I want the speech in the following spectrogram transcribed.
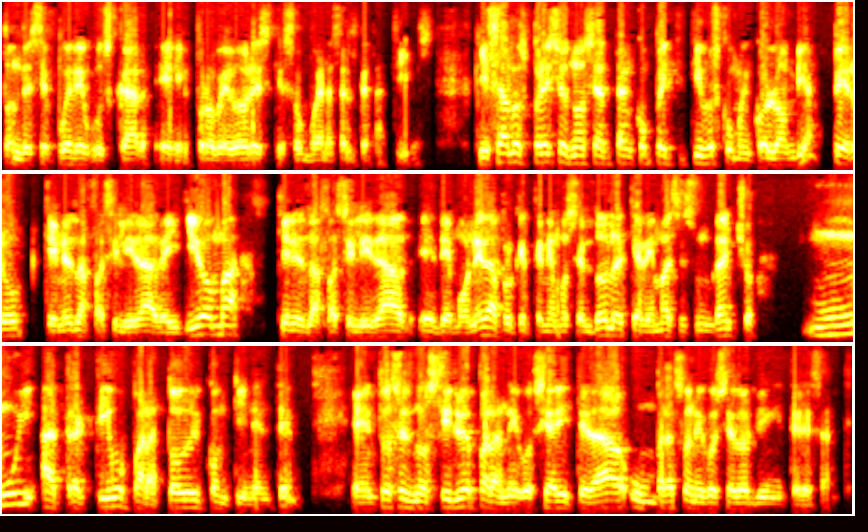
donde se puede buscar eh, proveedores que son buenas alternativas. Quizás los precios no sean tan competitivos como en Colombia, pero tienes la facilidad de idioma, tienes la facilidad eh, de moneda, porque tenemos el dólar, que además es un gancho muy atractivo para todo el continente. Entonces nos sirve para negociar y te da un brazo negociador bien interesante.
